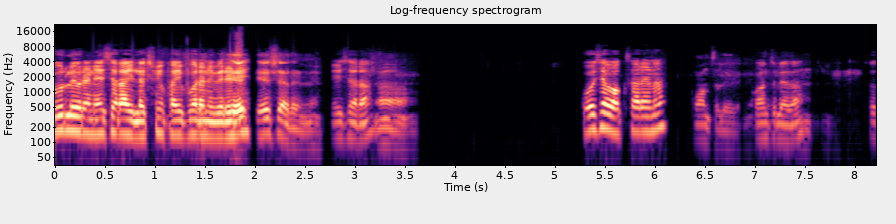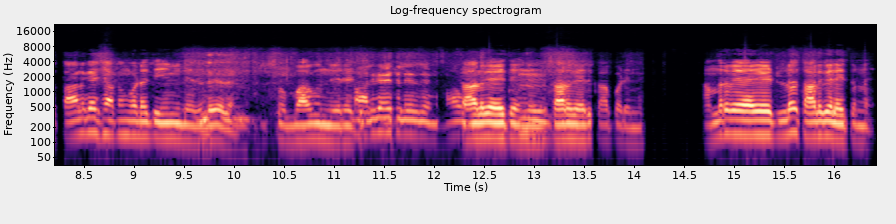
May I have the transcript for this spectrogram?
ఊర్లో ఎవరైనా వేసారా? ఈ లక్ష్మీ ఫైవ్ ఫోర్ అనే వెరైటీ వేసారండి వేసారా ఆ, కోసావు ఒకసారైనా? కోంచలేదండి. కోంచలేదా? సో తాలుగా శాతం కూడా అయితే ఏమీ లేదు లేదండి. సో బాగుంది వెరైటీ తాలుగా అయితే. తాలుగా అయితే. తాలుగా కాపాడింది. అందరు వెరైటీలో తాలుగాయలు అవుతున్నాయి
